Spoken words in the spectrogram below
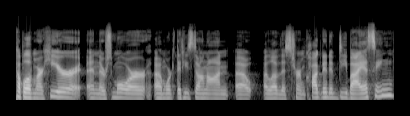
couple of them are here, and there's more um, work that he's done on, uh, I love this term, cognitive debiasing.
